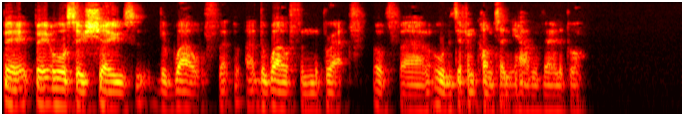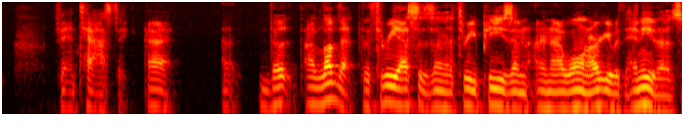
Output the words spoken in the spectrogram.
But, but it also shows the wealth, uh, the wealth and the breadth of uh, all the different content you have available. Fantastic. Uh, uh, the, I love that the three S's and the three P's, and, and I won't argue with any of those.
